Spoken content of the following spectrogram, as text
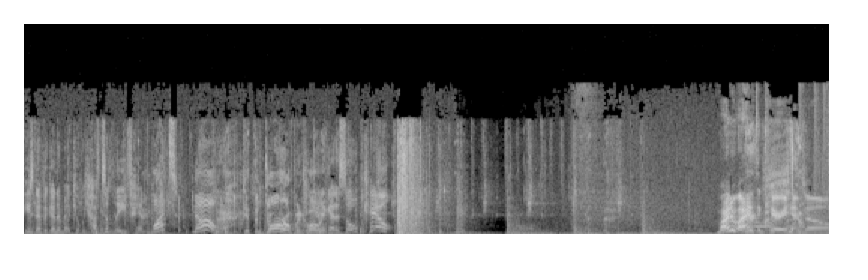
He's never gonna make it. We have to leave him. What? No. Uh, get the door open, Chloe! Gonna get us all killed. Why do I have to carry him though?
